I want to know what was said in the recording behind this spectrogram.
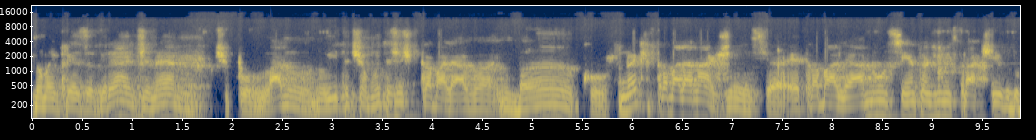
numa empresa grande, né, tipo, lá no, no ITA tinha muita gente que trabalhava em banco. Não é que trabalhar na agência, é trabalhar no centro administrativo do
